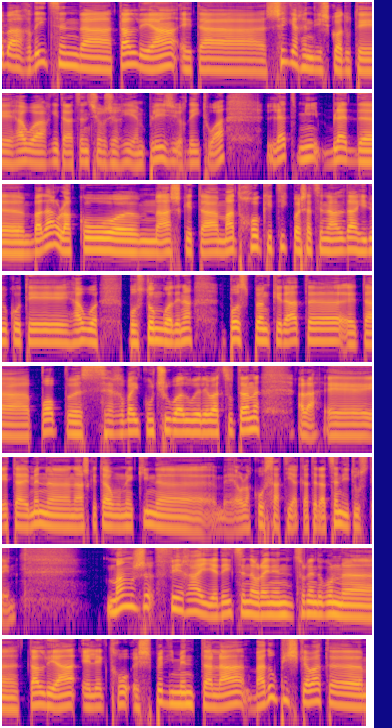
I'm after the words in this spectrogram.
Vundabar deitzen da taldea eta seigarren diskoa dute hau argitaratzen surgeri en plezur deitua. Let me bled bada olako um, asketa madroketik pasatzen alda hidukote hau bostongoa dena post-punkerat eta pop zerbait kutsu badu ere batzutan. Hala, e, eta hemen asketa unekin e, olako zatiak ateratzen dituzte. Mange Ferrai edeitzen da orain entzuren dugun uh, taldea elektroesperimentala badu pixka bat uh,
